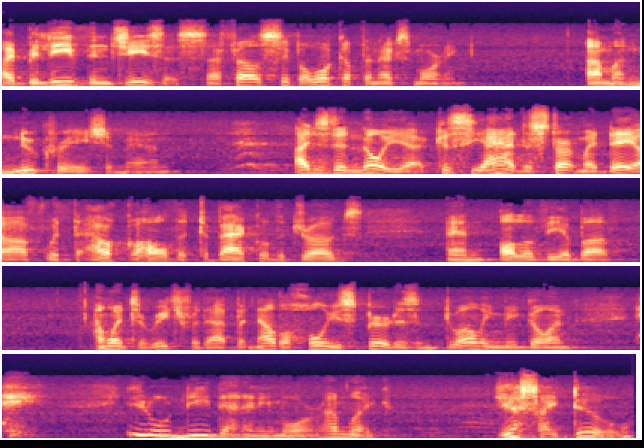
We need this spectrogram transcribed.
I believed in Jesus. I fell asleep. I woke up the next morning. I'm a new creation, man. I just didn't know yet. Because, see, I had to start my day off with the alcohol, the tobacco, the drugs, and all of the above. I went to reach for that, but now the Holy Spirit is indwelling me, going, hey, you don't need that anymore. I'm like, yes, I do.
